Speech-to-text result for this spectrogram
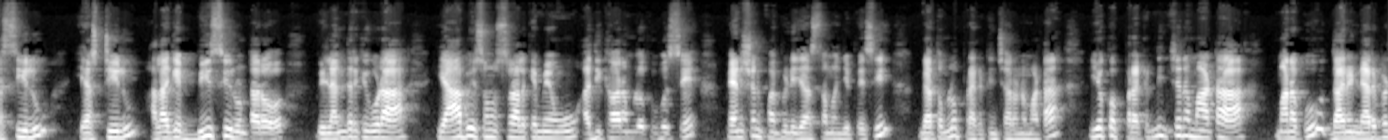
ఎస్సీలు ఎస్టీలు అలాగే బీసీలు ఉంటారో వీళ్ళందరికీ కూడా యాభై సంవత్సరాలకే మేము అధికారంలోకి వస్తే పెన్షన్ పంపిణీ చేస్తామని చెప్పేసి గతంలో ప్రకటించారన్నమాట. ఈ యొక్క ప్రకటించిన మాట మనకు దాన్ని నిలబె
